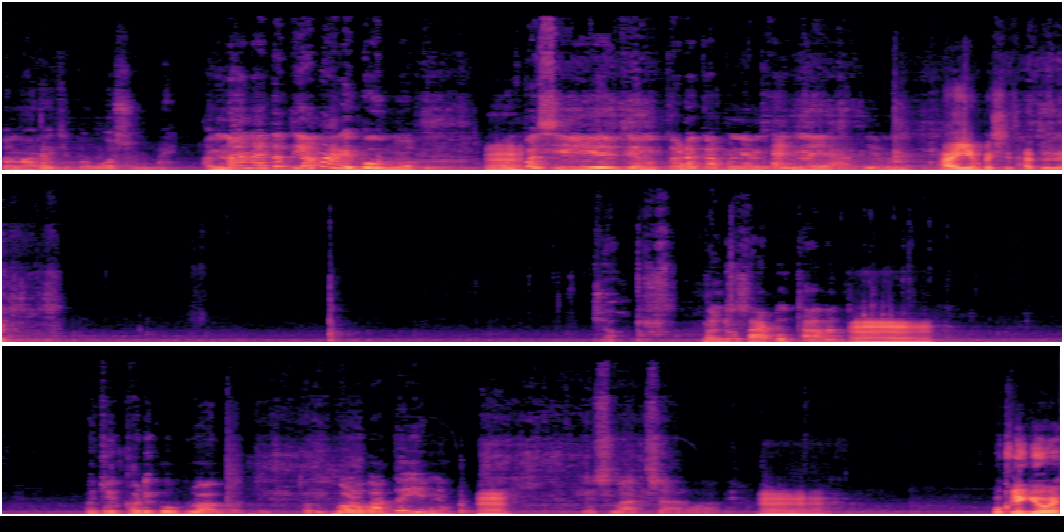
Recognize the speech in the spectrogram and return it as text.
તમારે જ તો ઓછું ના આમ નાના તો તે અમારે બહુ નહોતું. પછી જેમ કડક આપણને એમ થાય ને આ એમ. હા એમ પછી થતું જાય. જો મંડું કાટું થવા દે. હજી ઘડીક ઉભરો આવવા થોડીક બળવા દઈએ ને એ સ્વાદ સારો આવે. હમ. ઉકળી ગયો હવે.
